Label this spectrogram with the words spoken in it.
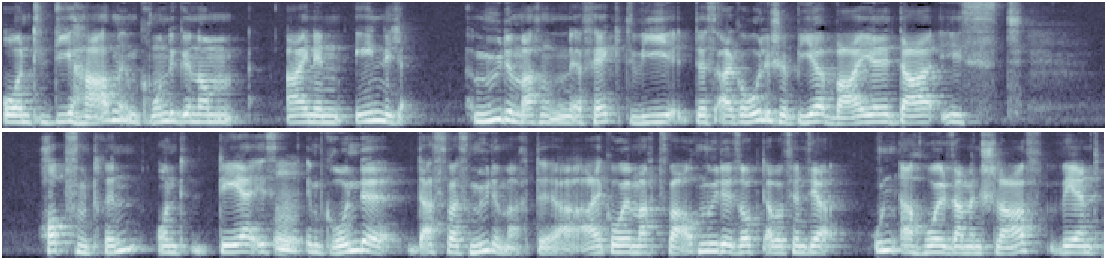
und die haben im Grunde genommen einen ähnlich müde machenden Effekt wie das alkoholische Bier, weil da ist Hopfen drin und der ist mhm. im Grunde das, was müde macht. Der Alkohol macht zwar auch müde, sorgt aber für einen sehr unerholsamen Schlaf, während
